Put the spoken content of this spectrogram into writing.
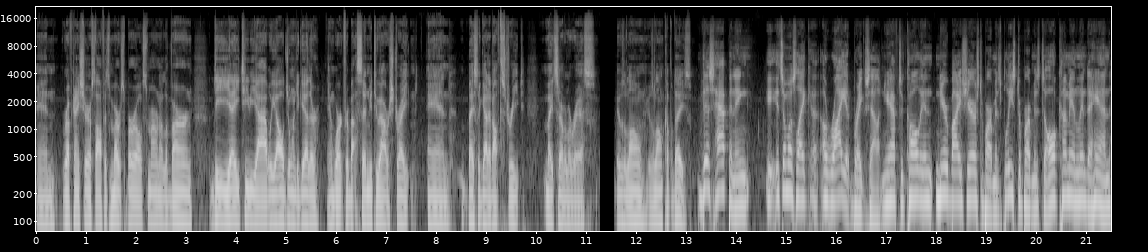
and Rough County Sheriff's Office, Murfreesboro, Smyrna, La Vergne, DEA, TBI, we all joined together and worked for about 72 hours straight and basically got it off the street, made several arrests. It was a long, it was a long couple days. This happening, it's almost like a riot breaks out, and you have to call in nearby sheriff's departments, police departments to all come in, lend a hand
